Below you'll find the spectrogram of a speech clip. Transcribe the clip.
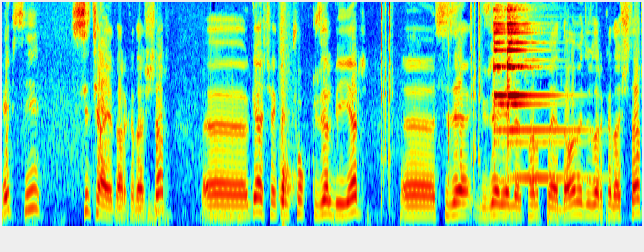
hepsi site ait arkadaşlar. E, gerçekten çok güzel bir yer. E, size güzel yerleri tanıtmaya devam ediyoruz arkadaşlar.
